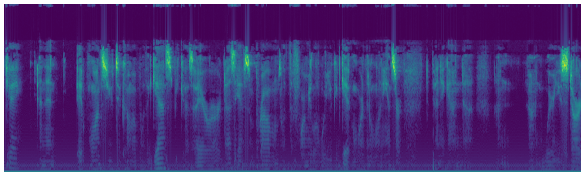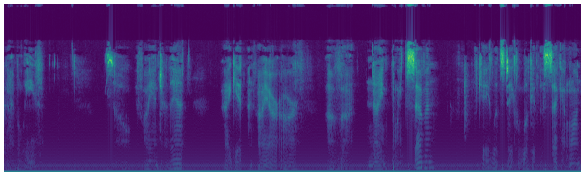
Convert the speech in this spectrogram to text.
Okay, and then it wants you to come up with a guess because IRR does have some problems with the formula where you could get more than one answer depending on uh, on, on where you start, I believe. So if I enter that, I get an IRR of uh, 9.7. Okay, let's take a look at the second one.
